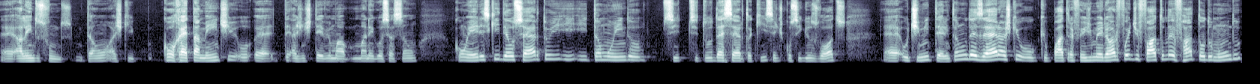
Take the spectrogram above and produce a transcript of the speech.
é, além dos fundos. Então acho que corretamente é, a gente teve uma, uma negociação com eles que deu certo e estamos indo, se, se tudo der certo aqui, se a gente conseguir os votos, é, o time inteiro. Então, no D0, acho que o que o Pátria fez de melhor foi, de fato, levar todo mundo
